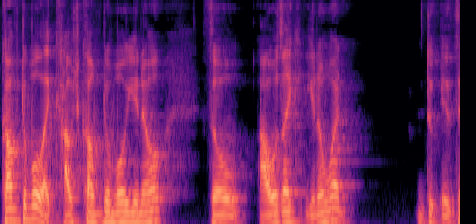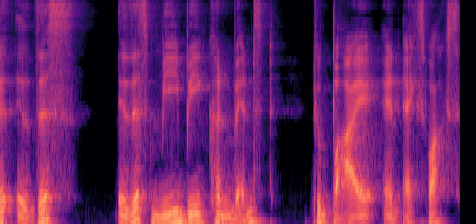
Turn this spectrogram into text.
comfortable, like couch comfortable, you know. So I was like, you know what? Do, is this is this is this me being convinced to buy an Xbox?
